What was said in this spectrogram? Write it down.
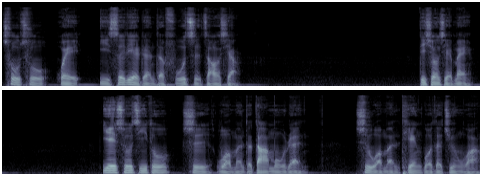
处处为以色列人的福祉着想。弟兄姐妹，耶稣基督是我们的大牧人，是我们天国的君王。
